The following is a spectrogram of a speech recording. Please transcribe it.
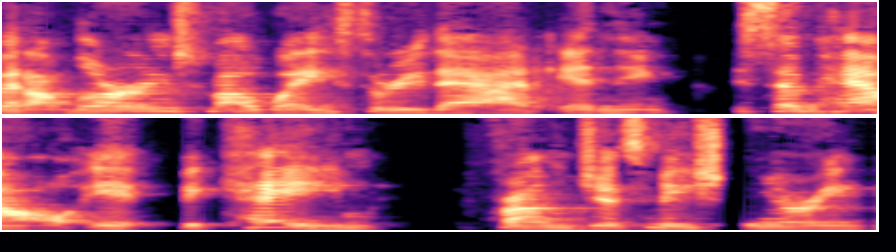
But I learned my way through that. And then somehow it became from just me sharing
